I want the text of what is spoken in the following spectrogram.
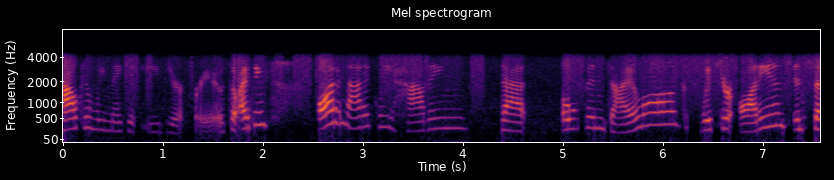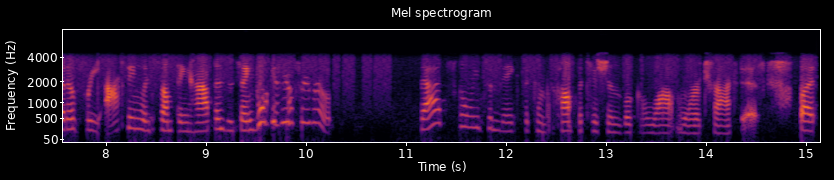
How can we make it easier for you? So I think automatically having that open dialogue with your audience instead of reacting when something happens and saying, "We'll give you a free room." That's going to make the competition look a lot more attractive. But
